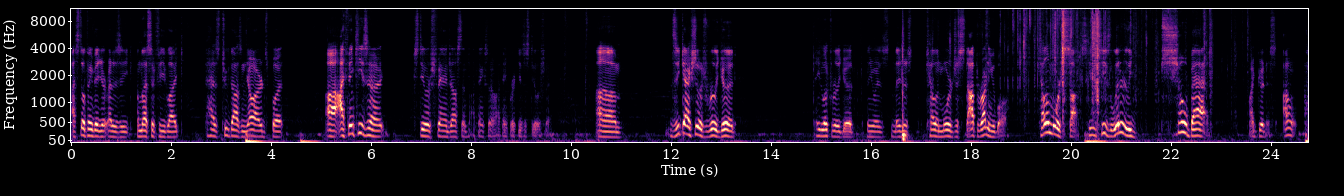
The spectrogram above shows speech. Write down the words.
I still think they get rid of zeke unless if he like has 2000 yards but uh, i think he's a Steelers fan, Justin. I think so. I think Ricky's a Steelers fan. Um, Zeke actually looks really good. He looked really good. Anyways, they just Kellen Moore just stopped running the ball. Kellen Moore sucks. He's he's literally so bad. My goodness, I don't, I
